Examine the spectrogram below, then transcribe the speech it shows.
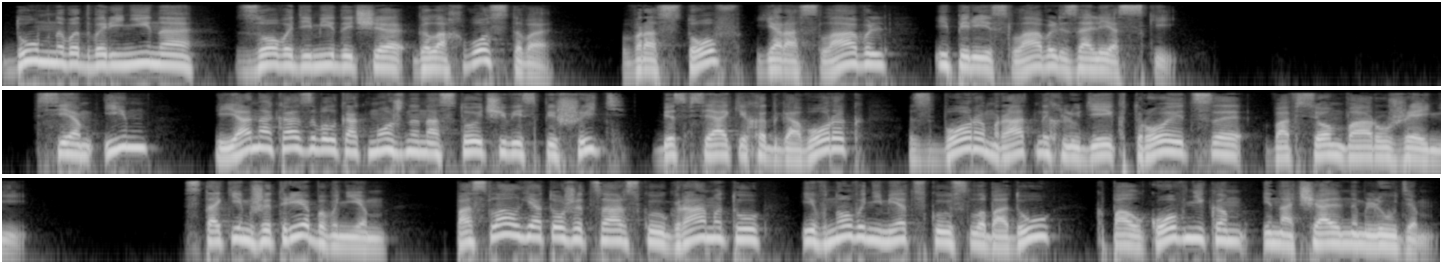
думного дворянина Зова Демидыча Голохвостова в Ростов, Ярославль и Переяславль-Залесский. Всем им я наказывал как можно настойчивее спешить, без всяких отговорок, сбором ратных людей к Троице во всем вооружении. С таким же требованием Послал я тоже царскую грамоту и в новонемецкую слободу к полковникам и начальным людям.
